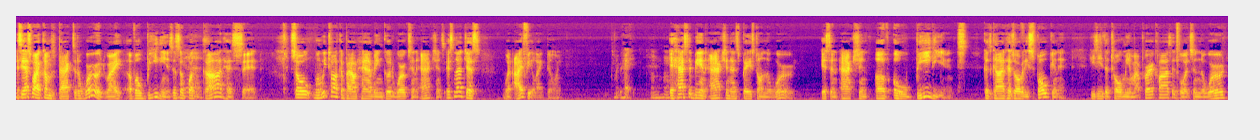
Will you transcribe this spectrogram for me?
And see, that's why it comes back to the word, right? Of obedience. It's of what God has said. So when we talk about having good works and actions, it's not just what I feel like doing. Right. Mhm. It has to be an action that's based on the word. It's an action of obedience because God has already spoken it. He's either told me in my prayer closet or it's in the word,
